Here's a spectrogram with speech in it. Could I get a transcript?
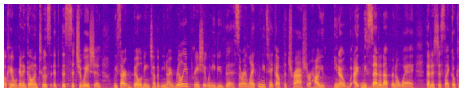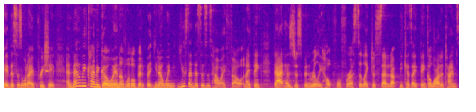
okay, we're going to go into a, this situation, we start building each other. You know, I really appreciate when you do this, or I like when you take out the trash, or how you, you know, I, we set it up in a way that it's just like, okay, this is what I appreciate, and then we kind of go in a little little bit, but you know, when you said this, this is how I felt. And I think that has just been really helpful for us to like just set it up because I think a lot of times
